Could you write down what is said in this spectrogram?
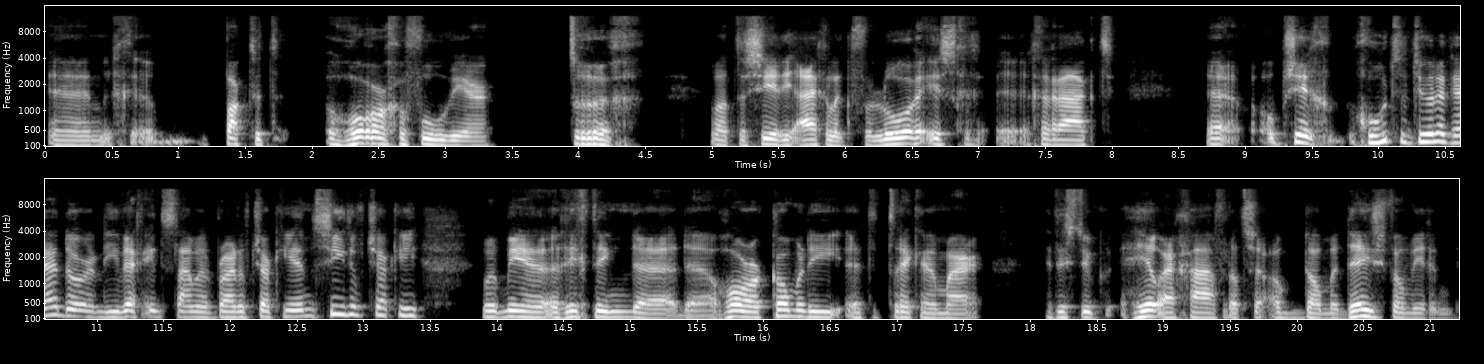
En pakt het horrorgevoel weer terug. Wat de serie eigenlijk verloren is eh, geraakt. Eh, op zich goed natuurlijk, hè, door die weg in te slaan met Bride of Chucky en Seed of Chucky. Wat meer richting de, de horror comedy eh, te trekken. Maar het is natuurlijk heel erg gaaf dat ze ook dan met deze film weer een,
